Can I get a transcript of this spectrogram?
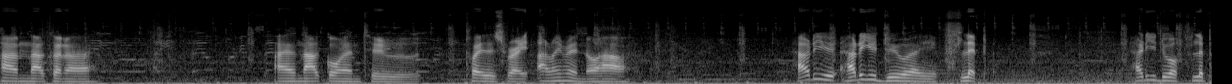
I'm not gonna I'm not going to play this right. I don't even know how. How do you how do you do a flip? How do you do a flip?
